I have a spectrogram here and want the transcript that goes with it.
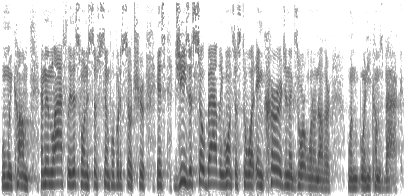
when we come. And then lastly, this one is so simple, but it's so true, is Jesus so badly wants us to what? Encourage and exhort one another when, when he comes back.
